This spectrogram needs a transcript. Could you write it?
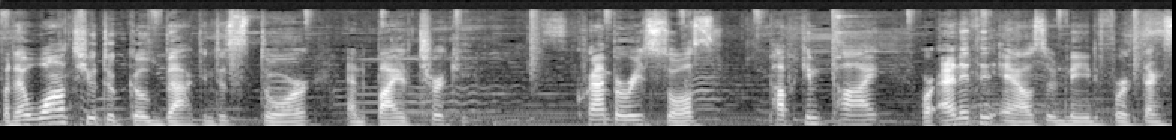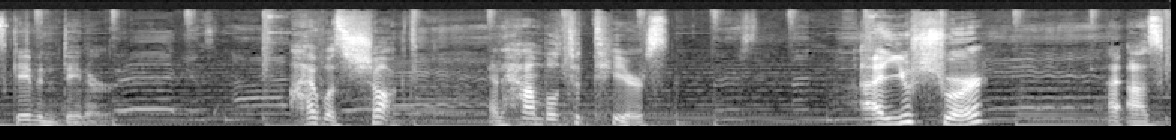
but I want you to go back into the store and buy a turkey, cranberry sauce, pumpkin pie, or anything else you need for Thanksgiving dinner. I was shocked and humbled to tears. Are you sure? I asked.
